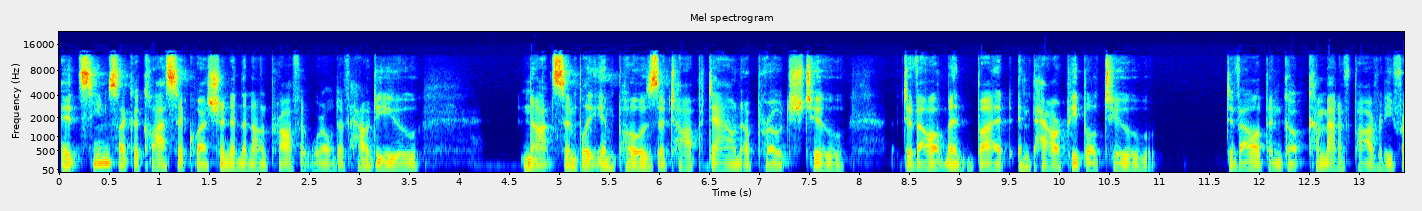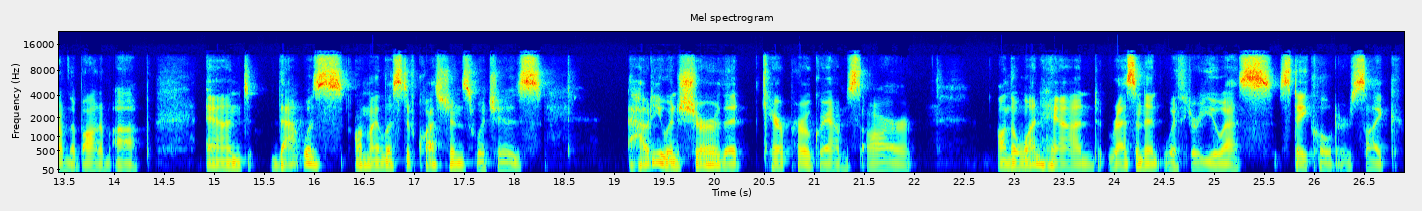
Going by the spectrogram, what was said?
it seems like a classic question in the nonprofit world of how do you not simply impose a top down approach to development, but empower people to develop and go, come out of poverty from the bottom up. And that was on my list of questions, which is how do you ensure that care programs are, on the one hand, resonant with your US stakeholders, like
